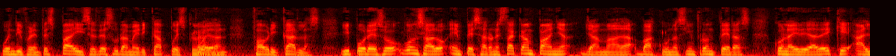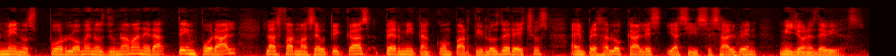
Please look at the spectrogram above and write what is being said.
o en diferentes países de Sudamérica, pues claro. puedan fabricarlas. Y por eso, Gonzalo, empezaron esta campaña llamada Vacunas sin Fronteras con la idea de que al menos, por lo menos de una manera temporal, las farmacéuticas permitan compartir los derechos a empresas locales y así se salven millones de vidas.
